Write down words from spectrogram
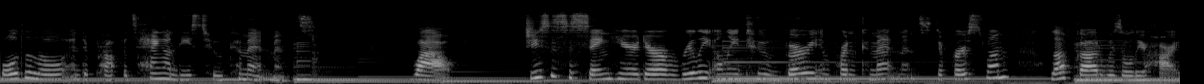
All the law and the prophets hang on these two commandments. Wow. Jesus is saying here there are really only two very important commandments. The first one, love God with all your heart.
